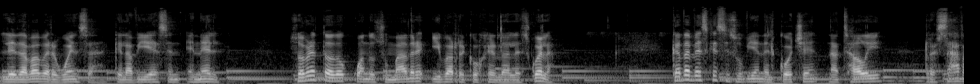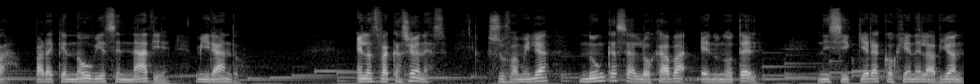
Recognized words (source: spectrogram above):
le daba vergüenza que la viesen en él, sobre todo cuando su madre iba a recogerla a la escuela. Cada vez que se subía en el coche, Natalie rezaba para que no hubiese nadie mirando. En las vacaciones, su familia nunca se alojaba en un hotel, ni siquiera cogían el avión,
